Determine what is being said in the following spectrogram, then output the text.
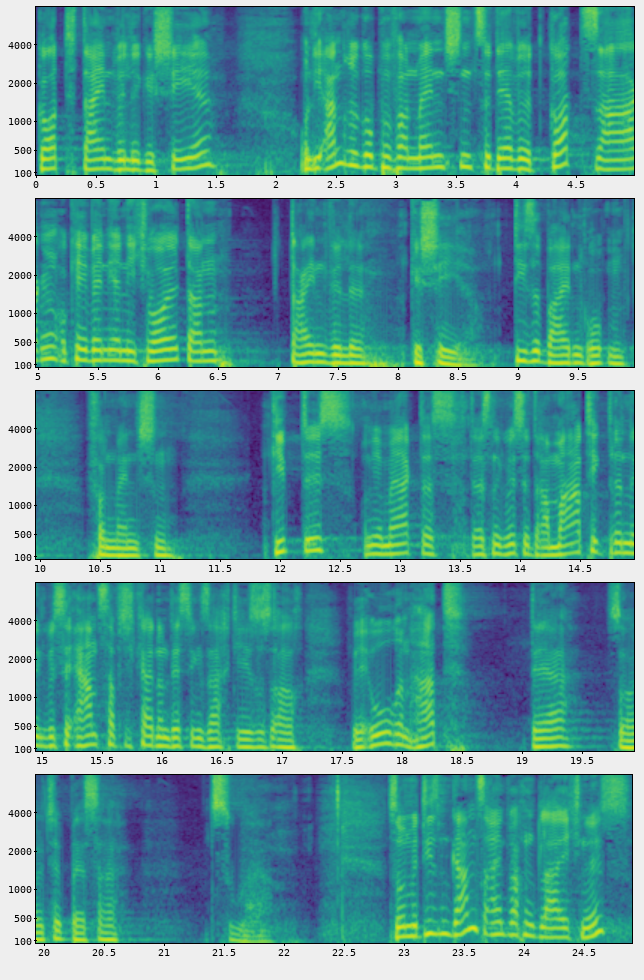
Gott, dein Wille geschehe. Und die andere Gruppe von Menschen, zu der wird Gott sagen, okay, wenn ihr nicht wollt, dann dein Wille geschehe. Diese beiden Gruppen von Menschen gibt es. Und ihr merkt, dass da ist eine gewisse Dramatik drin, eine gewisse Ernsthaftigkeit. Und deswegen sagt Jesus auch, wer Ohren hat, der sollte besser zuhören. So, mit diesem ganz einfachen Gleichnis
